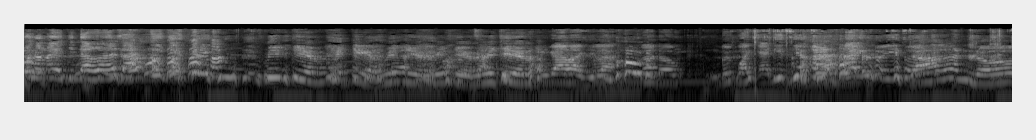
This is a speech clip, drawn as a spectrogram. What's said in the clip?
Pun ayo jeda lah satu mikir, mikir, mikir, mikir, mikir. enggak lah gila enggak dong gue kuat edit ya. Jangan dong,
